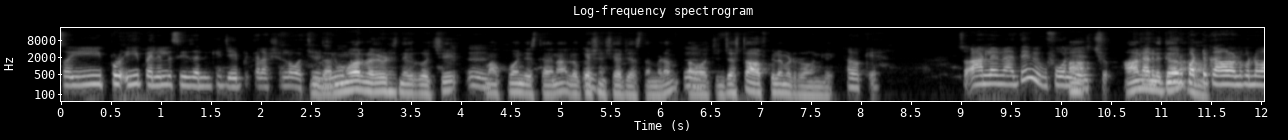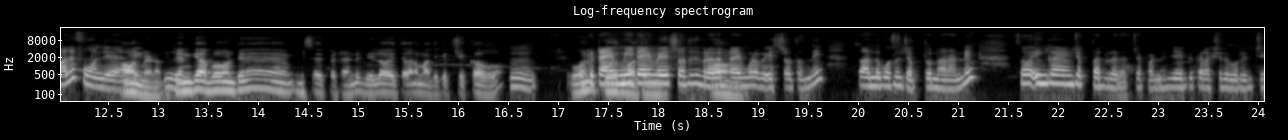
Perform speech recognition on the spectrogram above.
సో ఈ ఇప్పుడు ఈ పెళ్ళిళ్ళ సీజన్కి జేపీ కలెక్షన్లో వచ్చిన new- ధర్మవరం రైల్వే స్టేషన్ దగ్గరికి వచ్చి మాకు ఫోన్ చేస్తే లొకేషన్ షేర్ చేస్తాం madam. Just half kilometre only. Okay. So online అయితే ఫోన్ చేయొచ్చు. ఆన్లైన్ అయితే పట్టు కావాలనుకున్న వాళ్ళే ఫోన్ అవును చేయాలి మేడం. ఉమ్. టెన్ కే అబౌవ్ ఉంటేనే మెసేజ్ పెట్టండి. బిలో అయితే కానీ మా దగ్గర చెక్ అవ్వు ఉమ్. Only ఓకే టైం మీ టైం. వేస్ట్ అవుతుంది బ్రదర్ అవును. టైం కూడా వేస్ట్ అవుతుంది. సో అందుకోసం చెప్తున్నారండి సో ఇంకా ఏం చెప్తారు బ్రదర్? చెప్పండి. జేపీ కలెక్షన్ గురించి.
